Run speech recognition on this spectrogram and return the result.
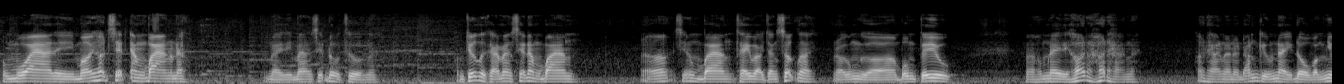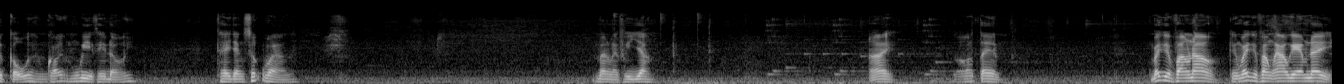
Hôm qua thì mới hết set ăn bang nè. Hôm nay thì mang set đồ thường nè. Hôm trước thì khải mang set ăn bang. Đó set ăn bang thay vào trang sức thôi. Rồi con ngựa bông tiêu. Mà hôm nay thì hết hết hàng rồi hết hàng là đánh kiểu này đồ vẫn như cũ không có không có gì thay đổi. Thay trang sức vào. Mang lại phi dân đây có tem. Mấy cái phong đâu? Kiện mấy cái phong ao game đi.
